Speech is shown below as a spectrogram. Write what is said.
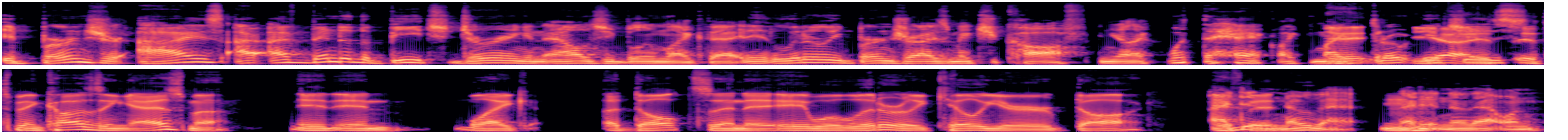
it, burns your eyes. I, have been to the beach during an algae bloom like that. And it literally burns your eyes, makes you cough. And you're like, what the heck? Like my it, throat yeah, itches. It's, it's been causing asthma in, in like adults and it, it, will literally kill your dog. I didn't know that. Mm-hmm. I didn't know that one.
